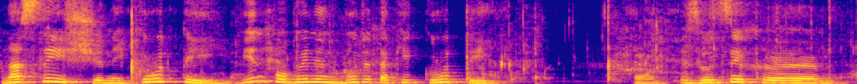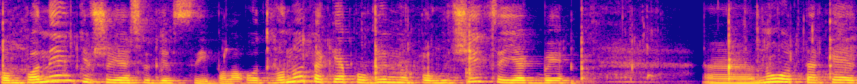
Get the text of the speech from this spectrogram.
насищений, крутий. Він повинен бути такий крутий. От, з оцих е, компонентів, що я сюди всипала, от воно таке повинно получитися, якби е, ну, от таке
